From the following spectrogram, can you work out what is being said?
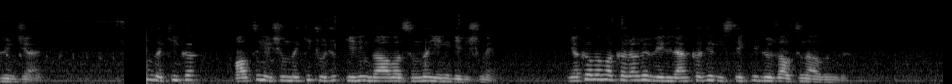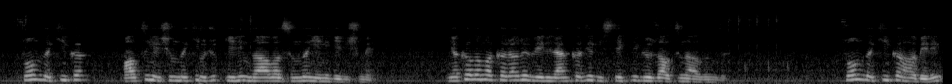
Güncel. Son dakika, 6 yaşındaki çocuk gelin davasında yeni gelişme. Yakalama kararı verilen Kadir İstekli gözaltına alındı. Son dakika, 6 yaşındaki çocuk gelin davasında yeni gelişme. Yakalama kararı verilen Kadir İstekli gözaltına alındı. Son dakika haberi,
